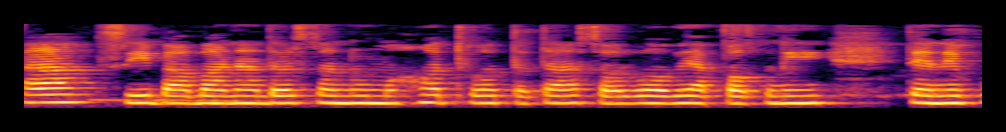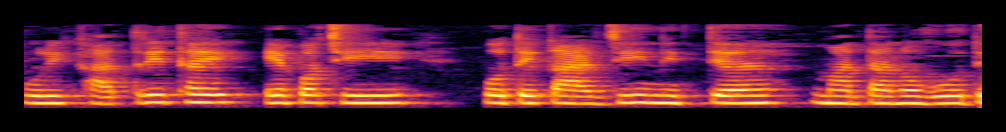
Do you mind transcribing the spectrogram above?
આ શ્રી બાબાના દર્શનનું મહત્ત્વ તથા સર્વવ્યાપકની તેને પૂરી ખાતરી થઈ. એ પછી પોતે કાળજી, નિત્ય માતાનો બોધ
